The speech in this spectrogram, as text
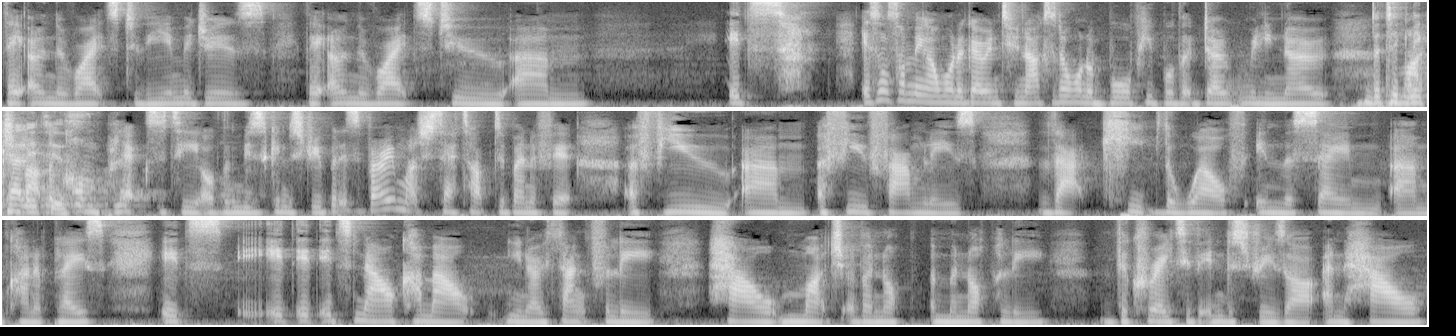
they own the rights to the images. They own the rights to. Um, it's it's not something I want to go into now because I don't want to bore people that don't really know The much about the complexity of the music industry. But it's very much set up to benefit a few um, a few families that keep the wealth in the same um, kind of place. It's it, it, it's now come out, you know, thankfully, how much of a, a monopoly the creative industries are and how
